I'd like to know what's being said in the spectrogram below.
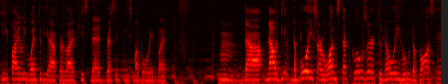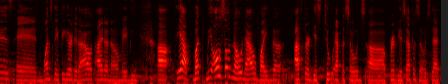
he finally went to the afterlife. He's dead. Rest in peace, my boy. But mm, now now the the boys are one step closer to knowing who the boss is, and once they figured it out, I don't know, maybe, uh, yeah. But we also know now by the after these two episodes, uh, previous episodes, that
